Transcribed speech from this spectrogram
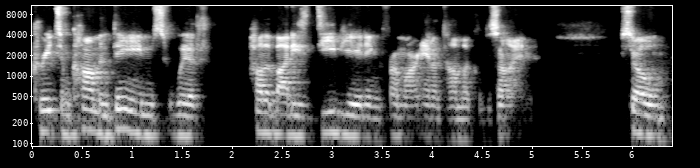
create some common themes with how the body's deviating from our anatomical design. So,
